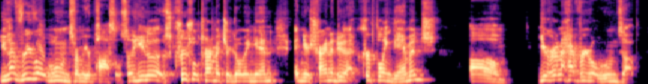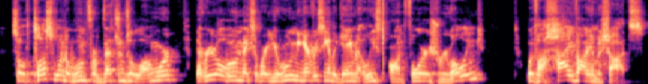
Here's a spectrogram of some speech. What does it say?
you have reroll wounds from your apostle, so you know those crucial turn that you're going in, and you're trying to do that crippling damage. Um, you're gonna have reroll wounds up. So plus one a wound from veterans of long war, that reroll wound makes it where you're wounding every single game at least on four is rerolling with a high volume of shots.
